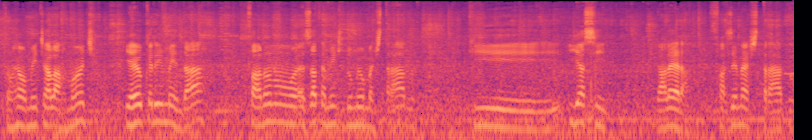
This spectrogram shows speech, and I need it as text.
Então realmente é alarmante. E aí eu queria emendar falando exatamente do meu mestrado, que e assim, galera, fazer mestrado,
